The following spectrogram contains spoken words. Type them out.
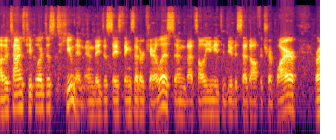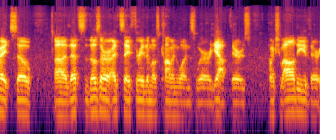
Other times people are just human and they just say things that are careless, and that's all you need to do to set off a tripwire, right? So uh, that's those are I'd say three of the most common ones where yeah, there's punctuality, there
